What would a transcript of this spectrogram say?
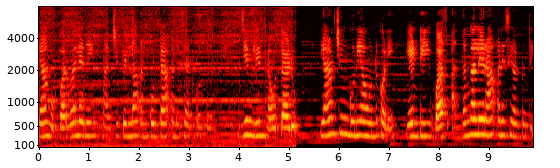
యాంగు పర్వాలేదు మంచి పిల్ల అనుకుంటా అనేసి అనుకుంటుంది. జిన్లిన్ నవ్వుతాడు. యాంచింగ్ గునియా వండుకొని ఏంటి బాస్ అందంగా లేరా? అనేసి అంటుంది.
